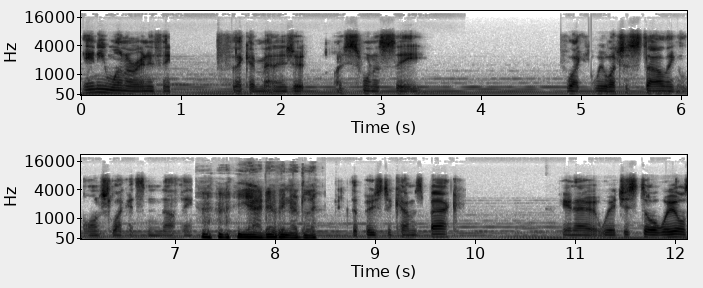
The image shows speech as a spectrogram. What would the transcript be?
anyone or anything that can manage it. I just want to see like we watch a Starlink launch like it's nothing. yeah, definitely. The booster comes back. You know, we're just all we all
